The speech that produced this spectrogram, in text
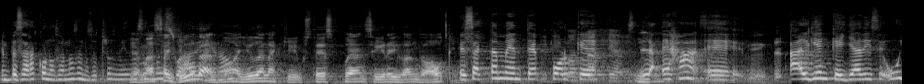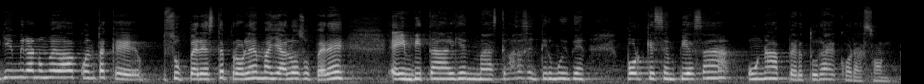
empezar a conocernos a nosotros mismos. Y además ayudan, ¿no? Ayudan a que ustedes puedan seguir ayudando a otros. Exactamente, porque eh, alguien que ya dice, oye, mira, no me he dado cuenta que superé este problema, ya lo superé, e invita a alguien más, te vas a sentir muy bien, porque se empieza una apertura de corazón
